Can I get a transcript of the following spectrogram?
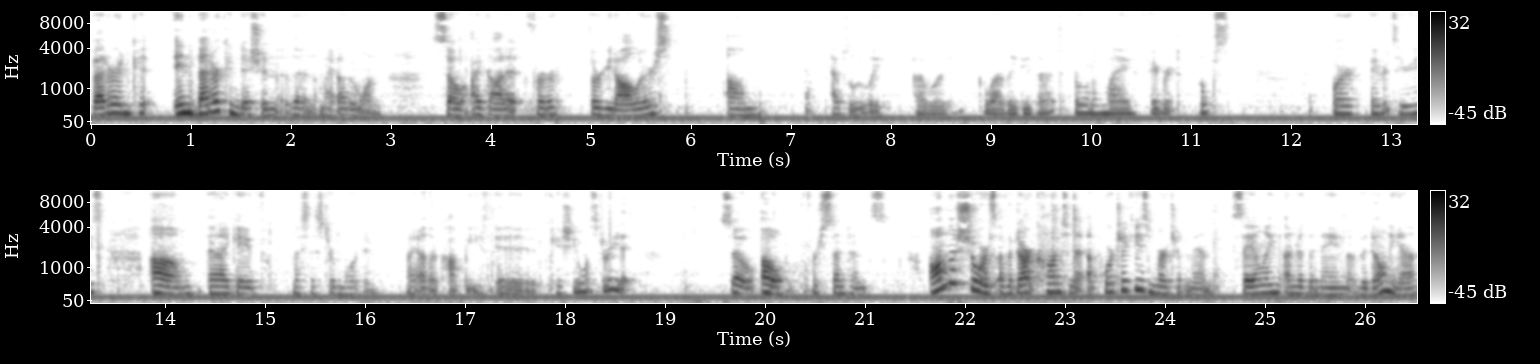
better in, in better condition than my other one. So I got it for $30. Um, absolutely, I would gladly do that for one of my favorite books or favorite series. Um, and I gave my sister Morgan my other copies in case she wants to read it. So, oh, first sentence. On the shores of a dark continent, a Portuguese merchantman, sailing under the name Vidonia,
